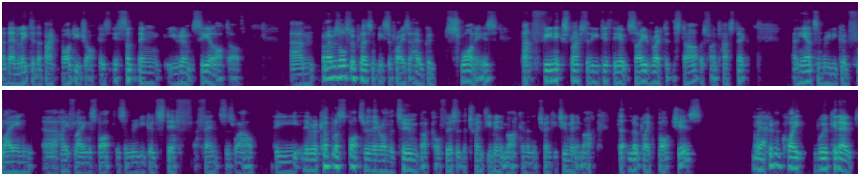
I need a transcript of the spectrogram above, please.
and then later the back body drop is, is something you don't see a lot of. Um, but I was also pleasantly surprised at how good Swann is. That Phoenix splash that he did to the outside right at the start was fantastic. And he had some really good flying, uh, high flying spots and some really good stiff offense as well. The there were a couple of spots where they were on the turnbuckle, first at the 20 minute mark and then the 22 minute mark, that looked like botches. But I couldn't quite work it out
